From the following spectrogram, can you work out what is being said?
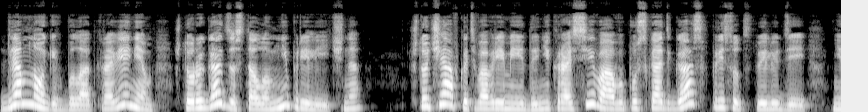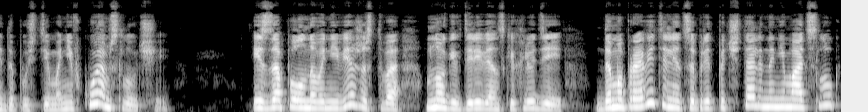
Для многих было откровением, что рыгать за столом неприлично, что чавкать во время еды некрасиво, а выпускать газ в присутствии людей недопустимо ни в коем случае. Из-за полного невежества многих деревенских людей домоправительницы предпочитали нанимать слуг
